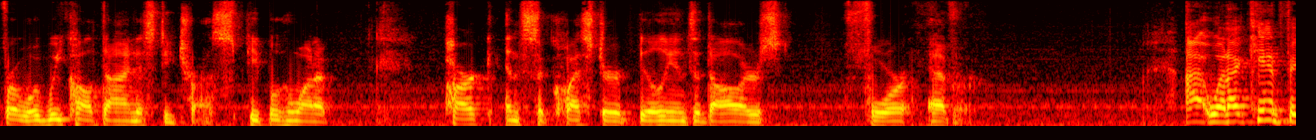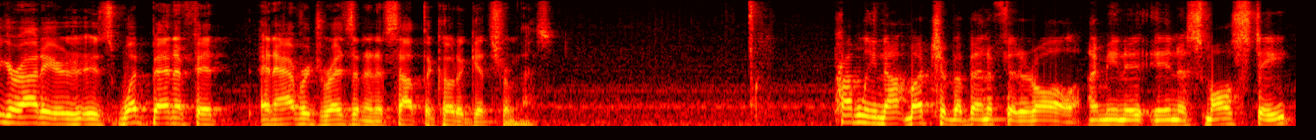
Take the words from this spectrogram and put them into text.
for what we call dynasty trusts, people who want to park and sequester billions of dollars forever. I, what I can't figure out here is what benefit an average resident of South Dakota gets from this. Probably not much of a benefit at all. I mean, in a small state,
